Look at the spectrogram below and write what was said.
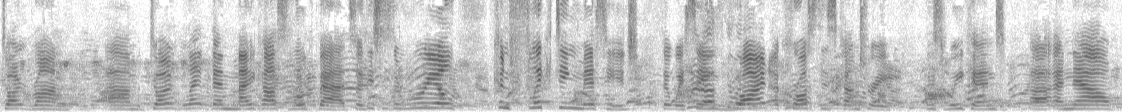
don't run. Um, don't let them make us look bad. So, this is a real conflicting message that we're seeing right across this country this weekend. Uh, and now,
